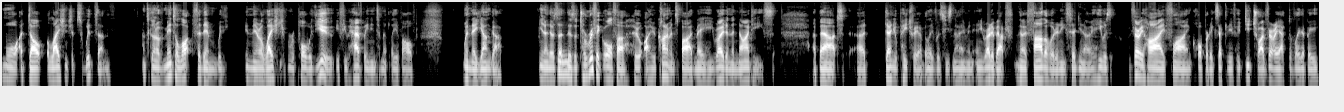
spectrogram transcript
more adult relationships with them, it's going to have meant a lot for them with in their relationship and rapport with you if you have been intimately involved when they're younger. You know, there's a mm. there's a terrific author who who kind of inspired me. He wrote in the '90s about uh, Daniel Petre, I believe was his name, and, and he wrote about you know fatherhood, and he said, you know, he was very high flying corporate executive who did try very actively to be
